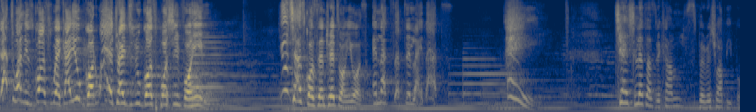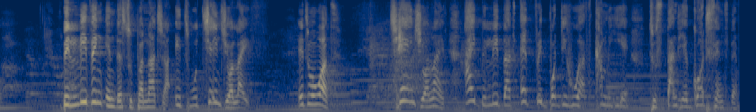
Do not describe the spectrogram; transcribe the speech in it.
That one is God's work. Are you God? Why are you trying to do God's portion for Him? You just concentrate on yours and accept it like that. Hey. Church, let us become spiritual people. Believing in the supernatural, it will change your life. It will what? Change your life. I believe that everybody who has come here to stand here, God sent them.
